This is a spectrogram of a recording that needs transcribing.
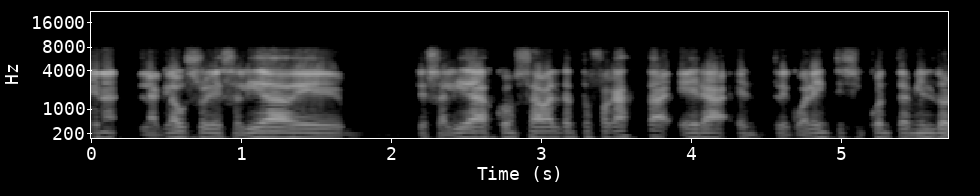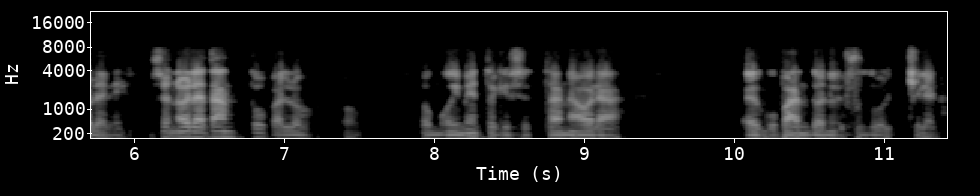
era- la cláusula de salida de, de salida con Sábal de Antofagasta era entre 40 y 50 mil dólares. O sea, no era tanto para los, los movimientos que se están ahora ocupando en el fútbol chileno.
